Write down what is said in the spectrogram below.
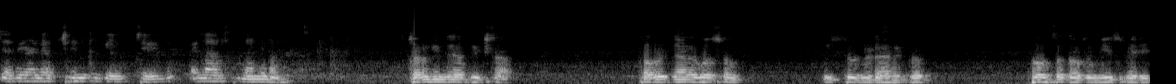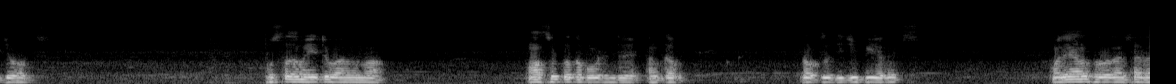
ചെറിയാനെ ക്ഷണിക്കുകയും ചെയ്യുന്നു എല്ലാവർക്കും നന്ദി നമസ്കാരം. ചടങ്ങിന്റെ അധ്യക്ഷ സർവജ്ഞാനകോശം ഇൻസ്റ്റിറ്റ്യൂട്ടിന്റെ director professor doctor Miss Mary George പുസ്തകം ഏറ്റുവാങ്ങുന്ന ആസൂത്രണ ബോർഡിന്റെ അംഗം ഡോക്ടർ ജിജു പി അലക്സ് മലയാള സർവകലാശാല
